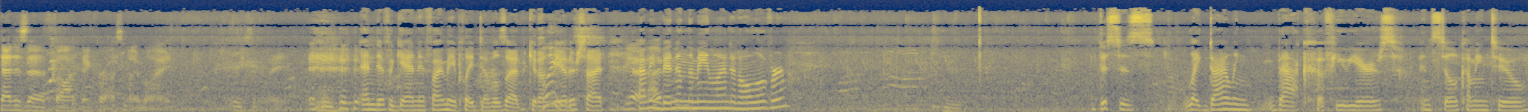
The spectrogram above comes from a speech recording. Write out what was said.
That is a thought that crossed my mind recently. And if again, if I may play devil's advocate on the other side, Yeah, having I- been in the mainland and all over, this is like dialing back a few years and still coming to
